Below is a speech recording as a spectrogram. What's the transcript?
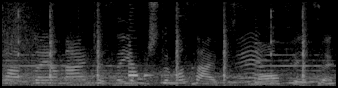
Çatlayan herkese yapıştırma selfiesi No filtre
